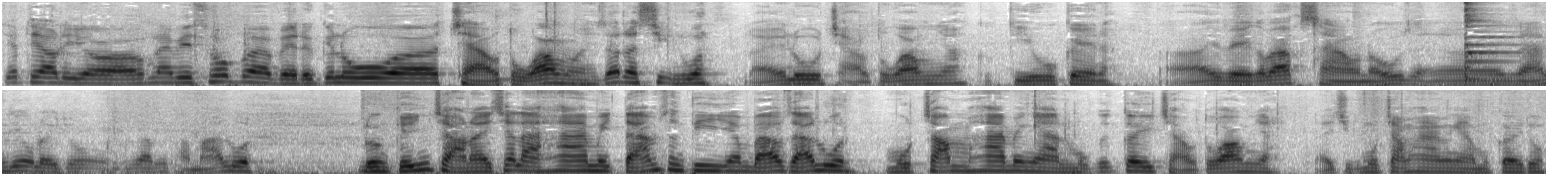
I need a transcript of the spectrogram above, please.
tiếp theo thì ờ, hôm nay bên shop ờ, về được cái lô ờ, chảo tổ ong này, rất là xịn luôn. Đấy, lô chảo tổ ong nhá, cực kỳ ok này. Đấy, về các bác xào nấu dạ, dán rán rượu đây cho em thoải mái luôn. Đường kính chảo này sẽ là 28 cm em, báo giá luôn. 120 ngàn một cái cây chảo tổ ong nha. Đấy, chỉ 120 ngàn một cây thôi.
